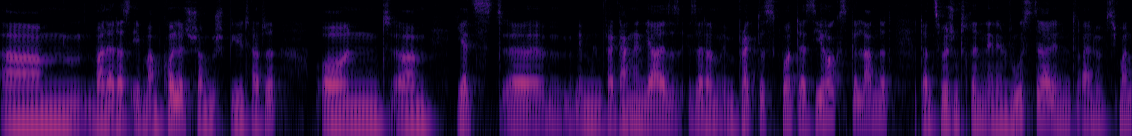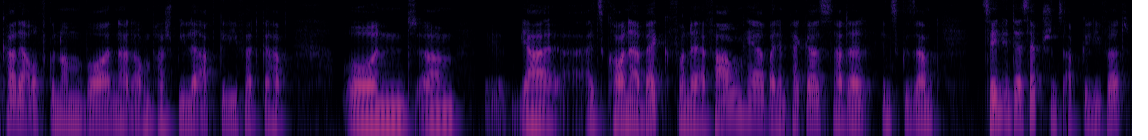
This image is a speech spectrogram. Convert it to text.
ähm, weil er das eben am College schon gespielt hatte. Und ähm, jetzt äh, im vergangenen Jahr ist, ist, er dann im Practice Squad der Seahawks gelandet, dann zwischendrin in den Rooster, den 53-Mann-Kader aufgenommen worden, hat auch ein paar Spiele abgeliefert gehabt. Und ähm, ja, als Cornerback von der Erfahrung her bei den Packers hat er insgesamt 10 Interceptions abgeliefert,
